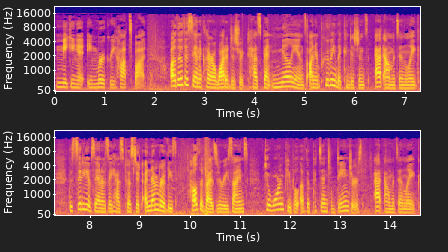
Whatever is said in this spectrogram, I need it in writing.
making it a mercury hotspot. Although the Santa Clara Water District has spent millions on improving the conditions at Almaden Lake, the city of San Jose has posted a number of these health advisory signs to warn people of the potential dangers at Almaden Lake.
